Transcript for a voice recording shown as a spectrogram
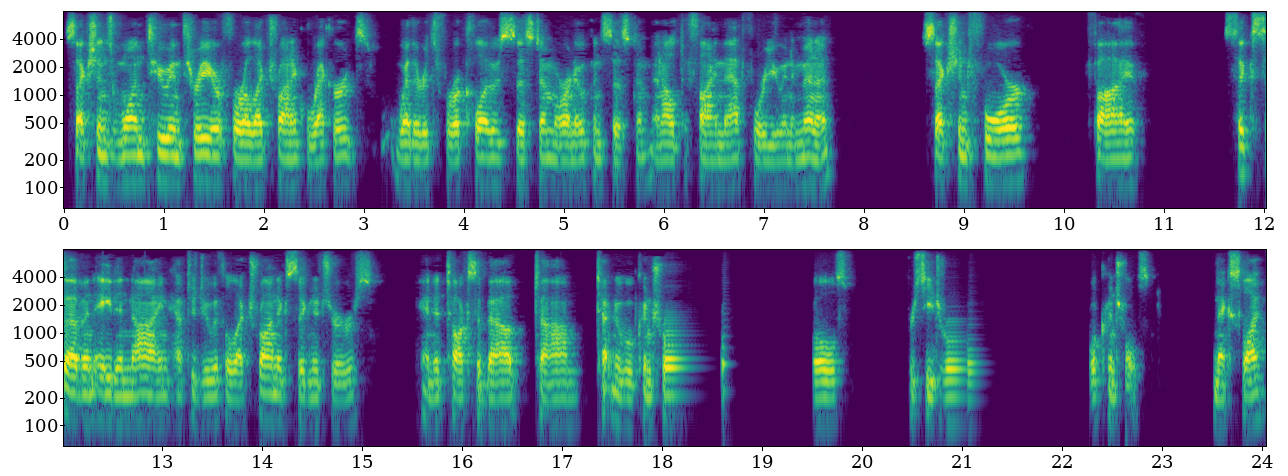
Sections one, two, and three are for electronic records, whether it's for a closed system or an open system, and I'll define that for you in a minute. Section four, five, six, seven, eight, and nine have to do with electronic signatures, and it talks about um, technical controls, procedural controls. Next slide.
